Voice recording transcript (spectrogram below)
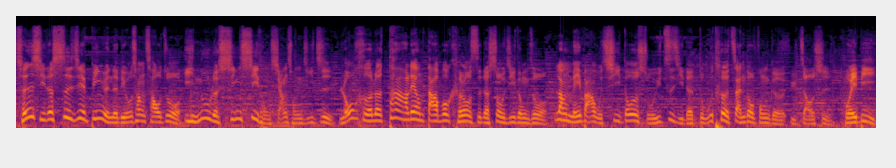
承袭了世界冰原的流畅操作，引入了新系统降虫机制，融合了大量 double close 的受击动作，让每把武器都有属于自己的独特战斗风格与招式，回避、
